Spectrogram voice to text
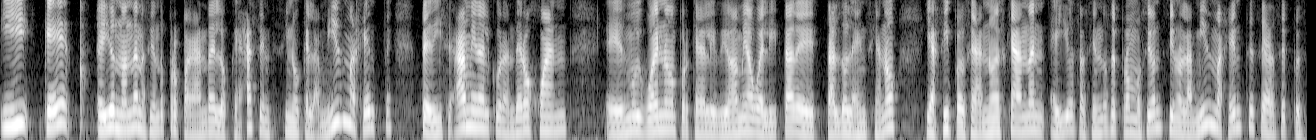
y que ellos no andan haciendo propaganda de lo que hacen, sino que la misma gente te dice, ah, mira, el curandero Juan es muy bueno porque alivió a mi abuelita de tal dolencia, ¿no? Y así, pues, o sea, no es que andan ellos haciéndose promoción, sino la misma gente se hace, pues,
